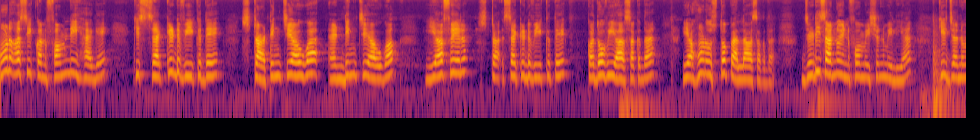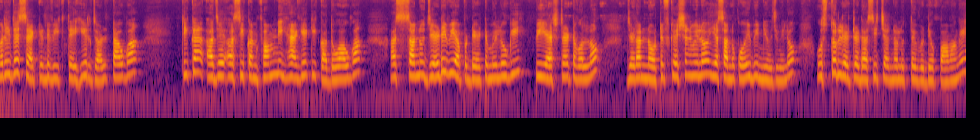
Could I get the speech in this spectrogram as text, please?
ਹੁਣ ਅਸੀਂ ਕਨਫਰਮ ਨਹੀਂ ਹੈਗੇ ਕਿ ਸੈਕੰਡ ਵੀਕ ਦੇ ਸਟਾਰਟਿੰਗ 'ਚ ਆਊਗਾ ਐਂਡਿੰਗ 'ਚ ਆਊਗਾ, ਜਾਂ ਫਿਰ ਸੈਕੰਡ ਵੀਕ ਤੇ ਕਦੋਂ ਵੀ ਆ ਸਕਦਾ ਹੈ, ਜਾਂ ਹੁਣ ਉਸ ਤੋਂ ਪਹਿਲਾਂ ਆ ਸਕਦਾ ਜਿਹੜੀ ਸਾਨੂੰ ਇਨਫੋਰਮੇਸ਼ਨ ਮਿਲੀ ਹੈ ਕਿ ਜਨਵਰੀ ਦੇ ਸੈਕੰਡ ਵੀਕ ਤੇ ਹੀ ਰਿਜ਼ਲਟ ਆਊਗਾ, ਠੀਕ ਹੈ? ਅਜੇ ਅਸੀਂ ਕਨਫਰਮ ਨਹੀਂ ਹੈਗੇ ਕਿ ਕਦੋਂ ਆਊਗਾ। ਸਾਨੂੰ ਜਿਹੜੀ ਵੀ ਅਪਡੇਟ ਮਿਲੂਗੀ ਪੀਐਸਟੈਟ ਵੱਲੋਂ, ਜਿਹੜਾ ਨੋਟੀਫਿਕੇਸ਼ਨ ਮਿਲੋ ਜਾਂ ਸਾਨੂੰ ਕੋਈ ਵੀ ਨਿਊਜ਼ ਮਿਲੋ, ਉਸ ਤੋਂ ਰਿਲੇਟਡ ਅਸੀਂ ਚੈਨਲ ਉੱਤੇ ਵੀਡੀਓ ਪਾਵਾਂਗੇ,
